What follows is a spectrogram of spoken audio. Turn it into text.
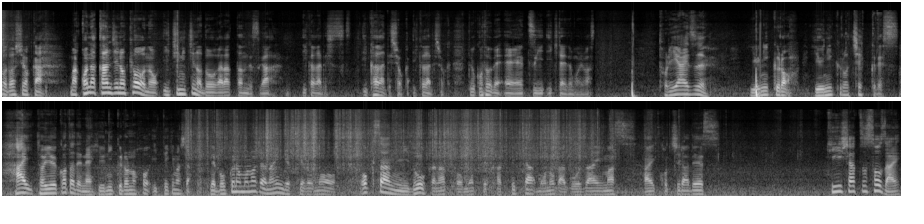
後どうしようか。まあこんな感じの今日の一日の動画だったんですがいかがですいかがでしょうかいかがでしょうか。ということで、えー、次行きたいと思います。とりあえずユニクロユニクロチェックです。はいということでねユニクロの方行ってきました。で僕のものじゃないんですけども奥さんにどうかなと思って買ってきたものがございます。はいこちらです。T シャツ素材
